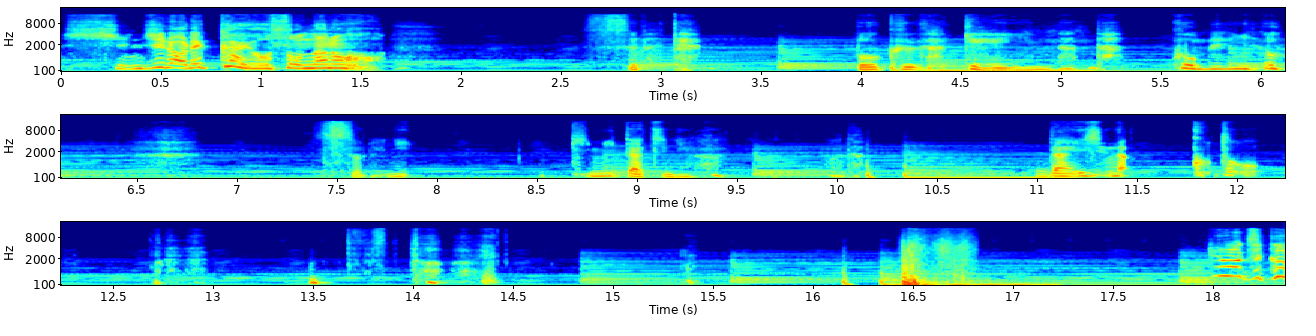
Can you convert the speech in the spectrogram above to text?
信じられっかよそんなの！全て僕が原因なんだ。ごめんよ。それに君たちにはまだ大事なことを伝え司君？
